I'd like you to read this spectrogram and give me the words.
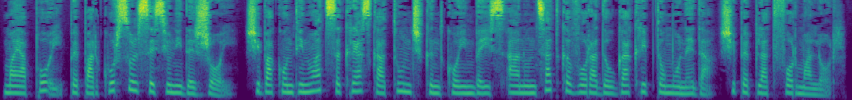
Mai apoi, pe parcursul sesiunii de joi, și va continuat să crească atunci când Coinbase a anunțat că vor adăuga criptomoneda și pe platforma lor.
